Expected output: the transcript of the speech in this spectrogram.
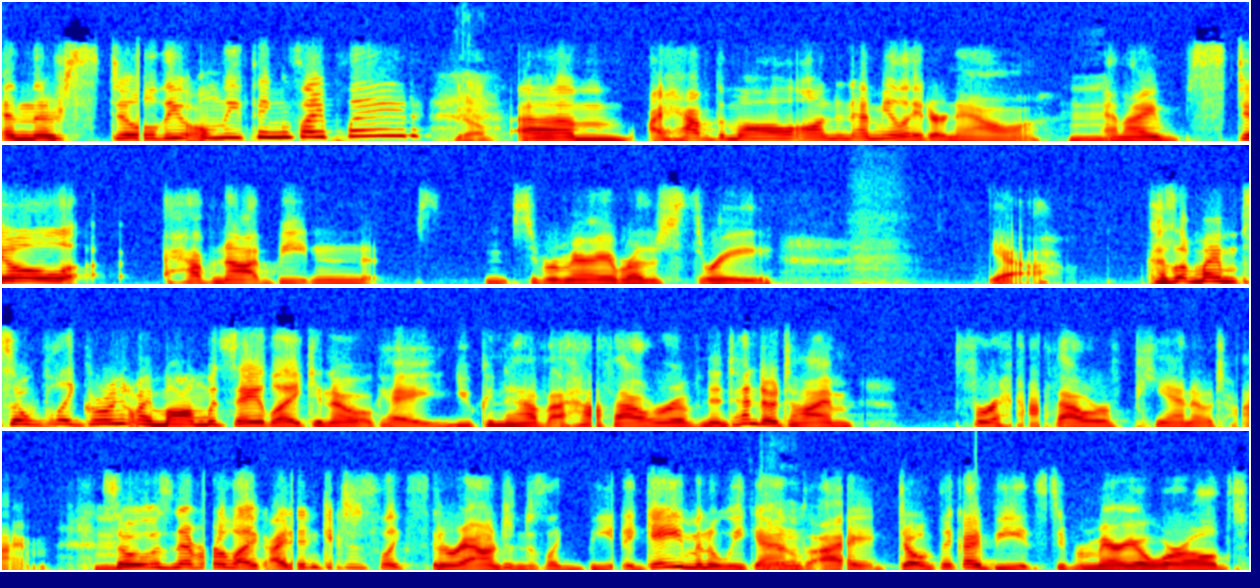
And they're still the only things I played. Yeah. Um, I have them all on an emulator now, Hmm. and I still have not beaten Super Mario Brothers three. Yeah, because my so like growing up, my mom would say like you know okay you can have a half hour of Nintendo time for a half hour of piano time. Hmm. So it was never like I didn't get to just like sit around and just like beat a game in a weekend. I don't think I beat Super Mario World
